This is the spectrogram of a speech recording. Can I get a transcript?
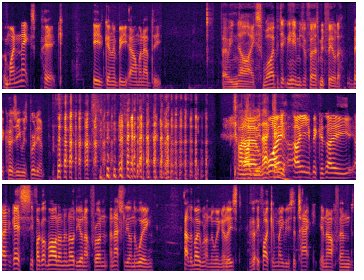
But my next pick is going to be Almen Abdi. Very nice. Why particularly him as your first midfielder? Because he was brilliant. Can't argue with that, Uh, why? can you? I, because I, I guess if I got Marlon and Odion up front and Ashley on the wing, at the moment on the wing at least, if I can maybe just attack enough and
